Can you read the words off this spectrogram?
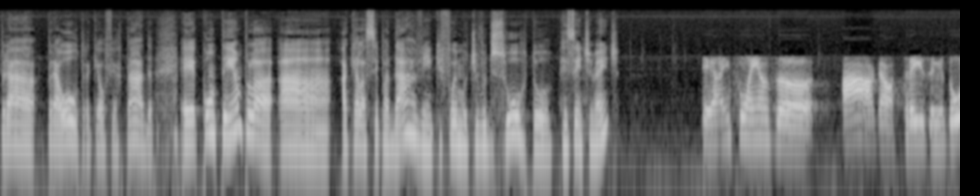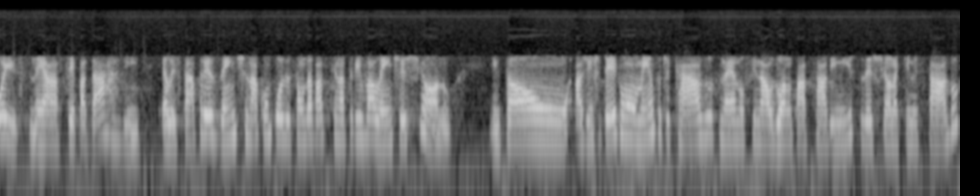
para outra que é ofertada, é, contempla a, aquela cepa Darwin que foi motivo de surto recentemente? É, a influenza AH3N2, né, a cepa Darwin, ela está presente na composição da vacina trivalente este ano. Então, a gente teve um aumento de casos né, no final do ano passado, início deste ano aqui no estado,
